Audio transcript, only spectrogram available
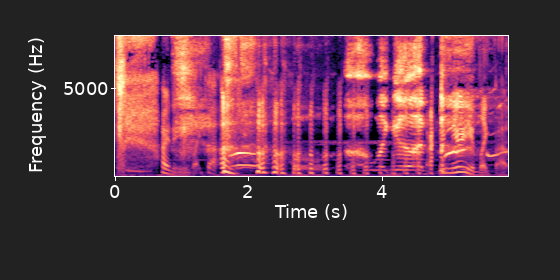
I knew you'd like that. oh, oh, my god. I knew you'd like that.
